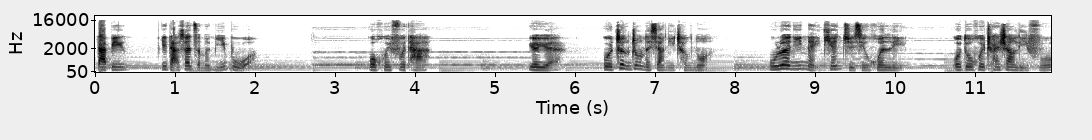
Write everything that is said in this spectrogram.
大兵，你打算怎么弥补我？我回复他：“月月，我郑重地向你承诺，无论你哪天举行婚礼，我都会穿上礼服，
